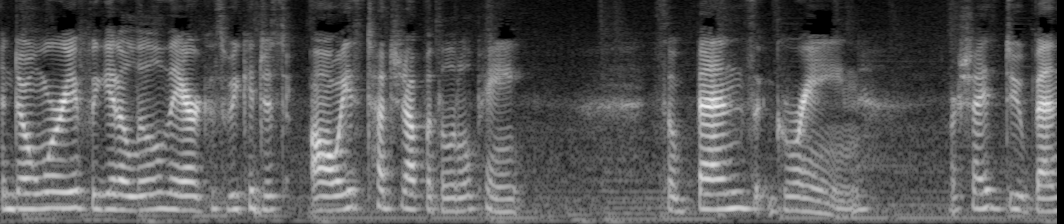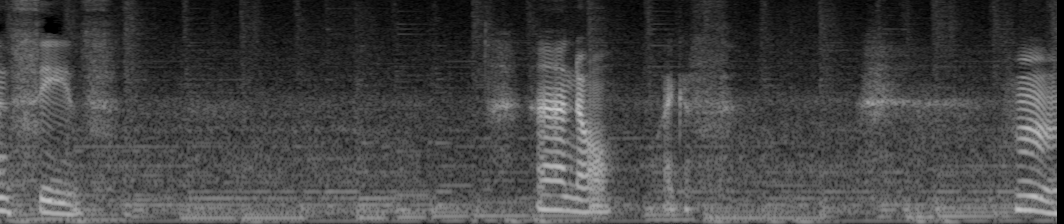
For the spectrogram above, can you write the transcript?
And don't worry if we get a little there because we could just always touch it up with a little paint. So Ben's grain. Or should I do Ben's seeds? Uh, no, I guess. Hmm.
